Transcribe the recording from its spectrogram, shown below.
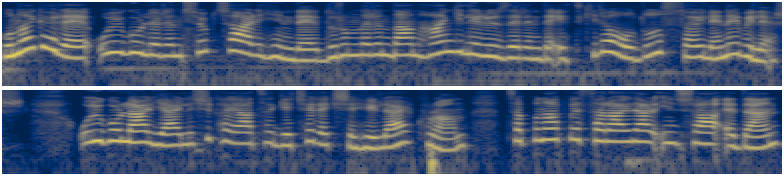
Buna göre Uygurların Türk tarihinde durumlarından hangileri üzerinde etkili olduğu söylenebilir. Uygurlar yerleşik hayata geçerek şehirler kuran, tapınak ve saraylar inşa eden,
